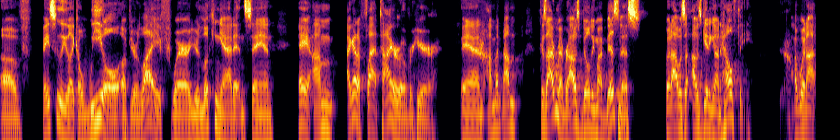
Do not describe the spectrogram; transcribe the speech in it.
of basically like a wheel of your life where you're looking at it and saying, "Hey, I'm I got a flat tire over here," and I'm I'm because I remember I was building my business, but I was I was getting unhealthy yeah. When I,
